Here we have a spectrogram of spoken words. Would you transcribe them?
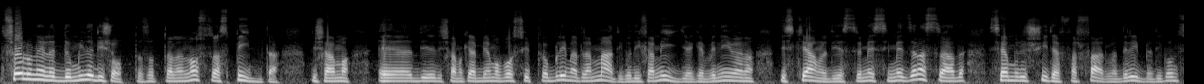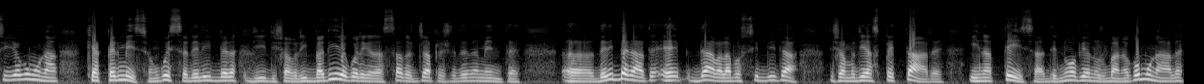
Solo nel 2018, sotto la nostra spinta, diciamo, eh, diciamo che abbiamo posto il problema drammatico di famiglie che venivano, rischiavano di essere messe in mezzo alla strada, siamo riusciti a far fare una delibera di consiglio comunale che ha permesso con questa delibera di diciamo, ribadire quello che era stato già precedentemente eh, deliberate e dava la possibilità diciamo, di aspettare in attesa del nuovo piano urbano comunale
